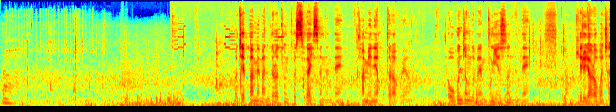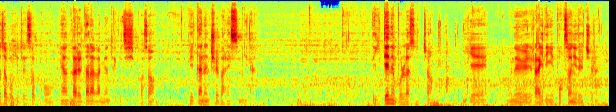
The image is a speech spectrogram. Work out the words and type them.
갑시다. 어젯밤에 만들어둔 코스가 있었는데 가민에 없더라고요. 그래서 5분 정도 멘붕이었었는데 어, 길을 여러 번 찾아보기도 했었고 해안가를 따라가면 되겠지 싶어서 일단은 출발했습니다. 근데 이때는 몰랐었죠. 이게 오늘 라이딩이 복선이 될 줄은.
